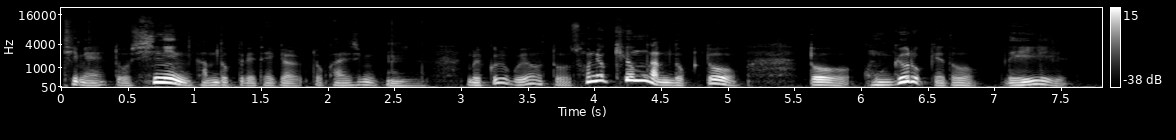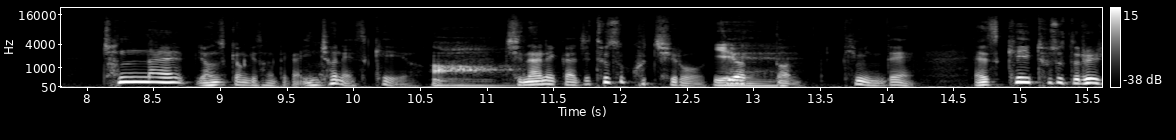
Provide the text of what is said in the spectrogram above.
팀의 또 신인 감독들의 대결 또 관심을 음. 끌고요. 또 손혁 키움 감독도 또 공교롭게도 내일 첫날 연습 경기 상대가 인천 SK예요. 아. 지난해까지 투수 코치로 예. 뛰었던 예. 팀인데 SK 투수들을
